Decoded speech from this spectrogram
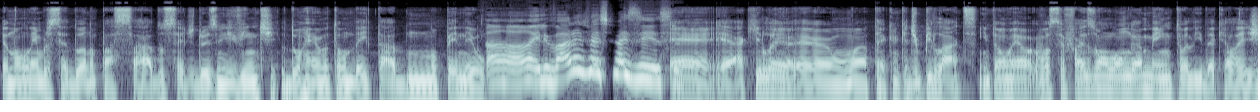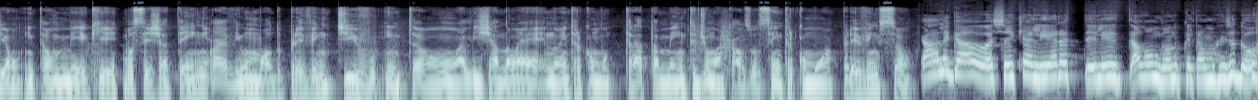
eu não lembro se é do ano passado, se é de 2020, do Hamilton deitado no pneu. Aham, ele várias vezes faz isso. É, é, aquilo é, é uma técnica de pilates. Então é, você faz um alongamento ali daquela região. Então meio que você já tem ali um modo preventivo. Então ali já não é não entra como tratamento de uma causa, você entra como uma prevenção. Ah, legal. Eu achei que ali era ele alongando porque ele tava morrendo de dor.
